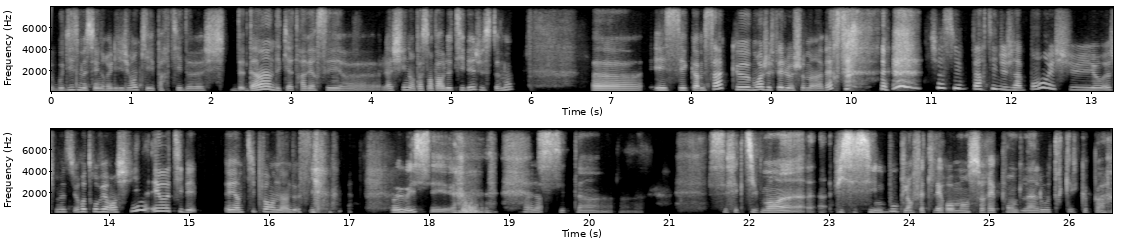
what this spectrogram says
Le bouddhisme, c'est une religion qui est partie d'Inde et qui a traversé mm. euh, la Chine en passant par le Tibet, justement. Euh, et c'est comme ça que moi, j'ai fait le chemin inverse. je suis partie du Japon et je, suis, je me suis retrouvée en Chine et au Tibet, et un petit peu en Inde aussi. oui, oui, c'est c'est un. C'est effectivement un... Puis c'est une boucle. En fait, les romans se répondent l'un l'autre quelque part.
